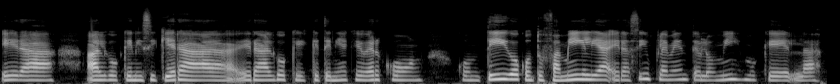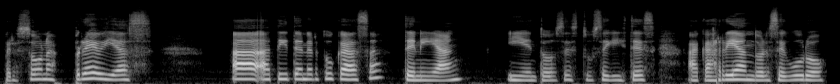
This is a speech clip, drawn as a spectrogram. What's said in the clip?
era algo que ni siquiera era algo que, tenía que ver con, contigo, con tu familia, era simplemente lo mismo que las personas previas a, a ti tener tu casa tenían. Y entonces tú seguiste acarreando el seguro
